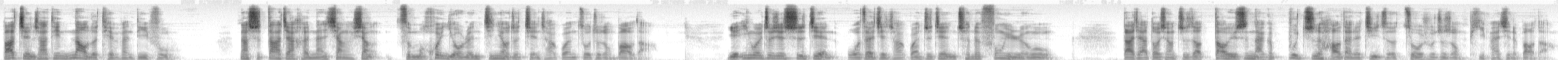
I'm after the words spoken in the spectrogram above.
把检察厅闹得天翻地覆。那时大家很难想象，怎么会有人紧咬着检察官做这种报道。也因为这些事件，我在检察官之间成了风云人物。大家都想知道，到底是哪个不知好歹的记者做出这种批判性的报道。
